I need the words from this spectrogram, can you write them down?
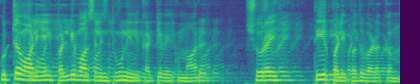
குற்றவாளியை பள்ளிவாசலின் தூணில் கட்டி வைக்குமாறு ஷுரை தீர்ப்பளிப்பது வழக்கம்.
